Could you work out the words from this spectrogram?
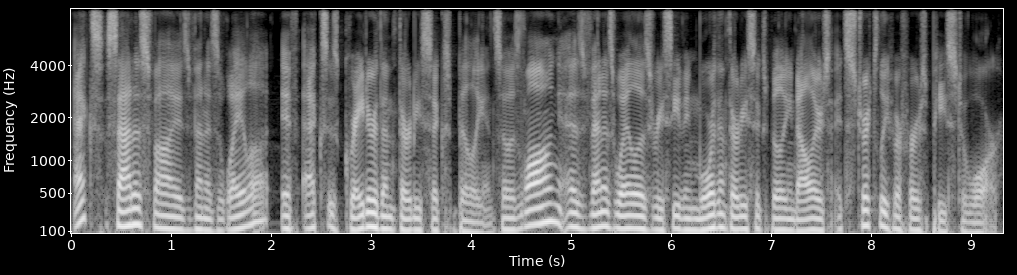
X satisfies Venezuela if X is greater than 36 billion. So as long as Venezuela is receiving more than 36 billion dollars, it strictly prefers peace to war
